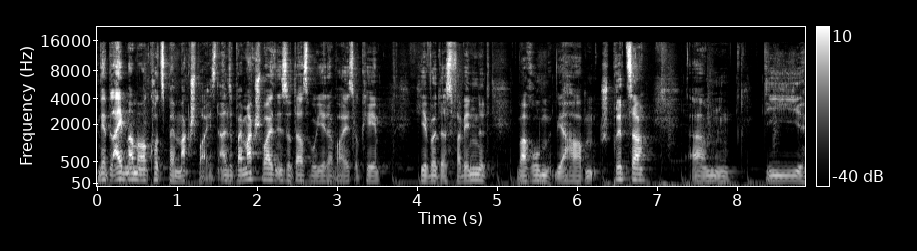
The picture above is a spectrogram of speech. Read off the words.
Wir bleiben aber mal kurz beim Max-Speisen. Also bei Max-Speisen ist so das, wo jeder weiß, okay, hier wird das verwendet. Warum? Wir haben Spritzer, ähm, die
